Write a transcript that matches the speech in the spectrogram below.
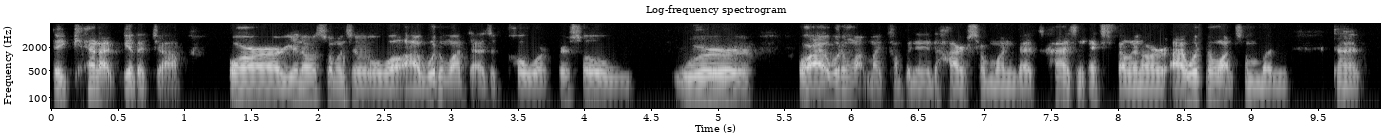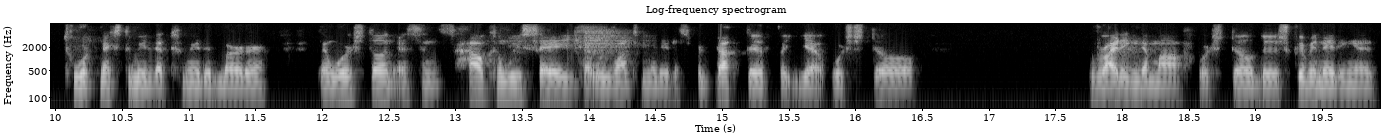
they cannot get a job, or you know, someone said, well, well, I wouldn't want that as a coworker, so we're, or I wouldn't want my company to hire someone that has an ex felon, or I wouldn't want someone that to work next to me that committed murder then we're still in essence how can we say that we want somebody that's productive but yet we're still writing them off we're still discriminating it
